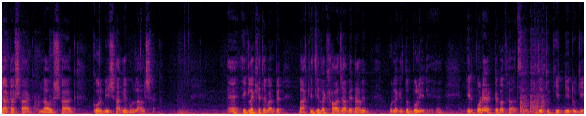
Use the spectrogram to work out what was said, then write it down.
ডাটা শাক, লাউ শাক, কলমি শাক এবং লাল শাক। হ্যাঁ এগুলা খেতে পারবেন। বাকি যেগুলা খাওয়া যাবে না, আমি ওগুলা কিন্তু বলিনি হ্যাঁ। এরপরে একটা কথা আছে, যেহেতু কিডনি রুগী,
